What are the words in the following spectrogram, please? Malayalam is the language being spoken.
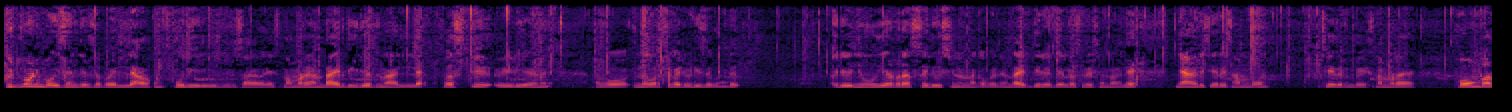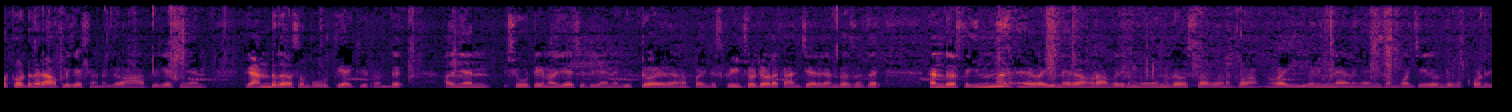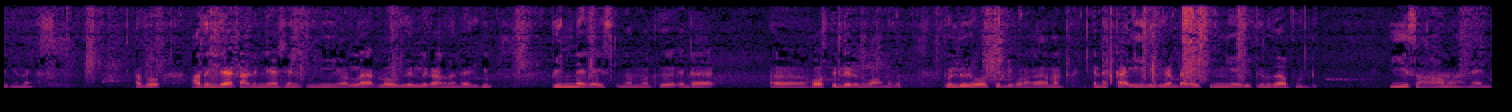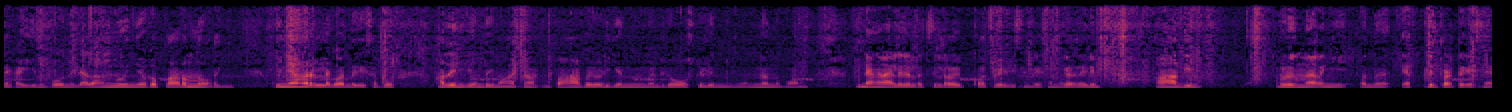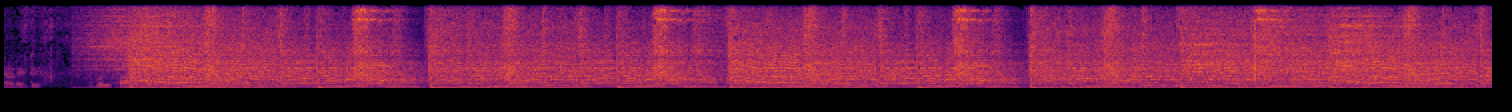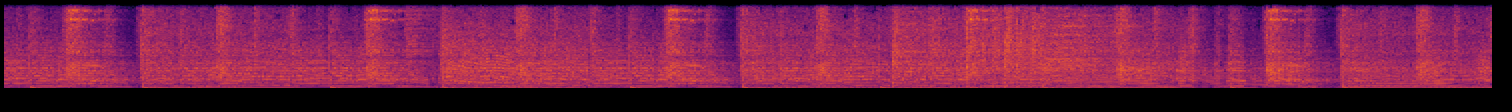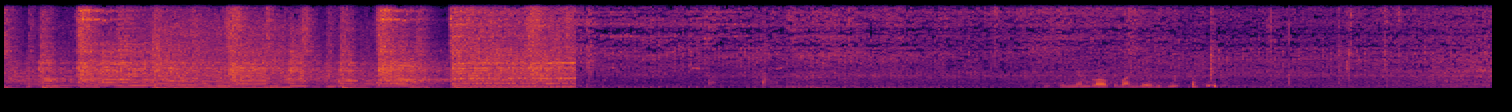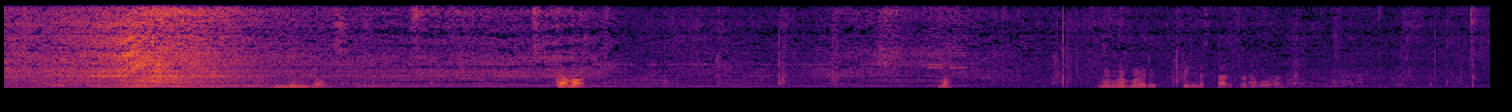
Good morning boys and girls അപ്പോൾ എല്ലാവർക്കും പുതിയൊരു വീഡിയോ സ്വാഗതം ഗൈസ് നമ്മുടെ രണ്ടായിരത്തി ഇരുപത്തിനാലിലെ ഫസ്റ്റ് വീഡിയോ ആണ്. അപ്പോൾ ഇന്ന് കുറച്ച് പരിപാടീസൊക്കെ ഉണ്ട്. ഒരു ന്യൂ ഇയർ റെസൊല്യൂഷൻ എന്നൊക്കെ പറയും രണ്ടായിരത്തി ഇരുപത്തി ഏഴ് റെസൊല്യൂഷൻ പോലെ ഞാൻ ഒരു ചെറിയ സംഭവം ചെയ്തിട്ടുണ്ട് ഗൈസ് നമ്മുടെ ഹോം വർക്കൗട്ട് എന്നൊരു ആപ്ലിക്കേഷൻ ഉണ്ടല്ലോ. ആ ആപ്ലിക്കേഷൻ ഞാൻ രണ്ട് ദിവസം പൂർത്തിയാക്കിയിട്ടുണ്ട്. അത് ഞാൻ ഷൂട്ട് ചെയ്യണമെന്ന് വിചാരിച്ചിട്ട് ഞാൻ വിട്ടുപോയതാണ് അപ്പോൾ അതിന്റെ സ്ക്രീൻഷോട്ട് ഇവിടെ കാണിച്ചു തരാം രണ്ട് ദിവസത്തെ. രണ്ട് ദിവസത്തെ ഇന്ന് വൈകുന്നേരം ആകുമ്പോഴത്തേനും മൂന്ന് ദിവസമാകണം അപ്പോൾ ഈവനിങ്ങിനാണ് ഞാൻ ഈ സംഭവം ചെയ്തുകൊണ്ട് പൊയ്ക്കൊണ്ടിരിക്കുന്നത് അപ്പോൾ അതിന്റെ കണ്ടിന്യൂഷൻ ഇനിയുള്ള വ്ലോഗുകളിൽ കാണുന്നുണ്ടായിരിക്കും. പിന്നെ ഗൈസ് നമുക്ക് എന്റെ ഹോസ്പിറ്റലിൽ ഒന്ന് പോകാം നമുക്ക് പുല്ലൂർ ഹോസ്പിറ്റലിൽ പോകണം കാരണം എന്റെ കയ്യിൽ ഇത് കണ്ട ഗൈസ് ഇങ്ങനെ ഒരു കിണുതാപ്പുണ്ട്. ഈ സാമാനം എന്റെ കയ്യിൽ നിന്ന് പോകുന്നില്ല. അത് അങ്ങും ഇങ്ങൊക്കെ പടന്നു തുടങ്ങി. കുഞ്ഞാമരലിലൊക്കെ വന്ന് കേസ് അപ്പോൾ അതെനിക്ക് കൊണ്ട് മാറ്റണം. അപ്പോൾ ആ പരിപാടിക്ക് എന്നും വേണ്ടിയിട്ട് ഹോസ്പിറ്റലിൽ ഒന്ന് ഒന്നൊന്ന് പോകണം പിന്നെ അങ്ങനെ അല്ല ചില്ലറ ചില്ലറ കുറച്ച് പേര് കേസ് നമുക്ക് ഏതായാലും ആദ്യം ഇവിടെ നിന്ന് ഇറങ്ങി ഒന്ന് എത്തിപ്പെട്ട കേസ് ഞാൻ അവിടെ ആയിട്ട് അപ്പോൾ ഈ കുഞ്ഞൻ ബ്ലോക്ക് വണ്ടി ഒതുക്കി. കുഞ്ഞൻ ബ്ലോക്ക്. കമോൺ അങ്ങനെ നമ്മളൊരു പിടിന്റെ സ്ഥലത്തോട്ട് പോവാണ്.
